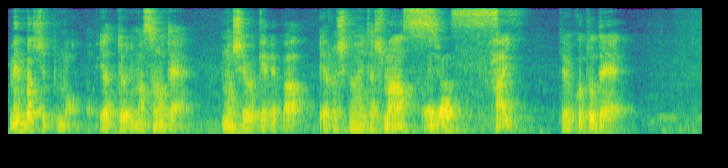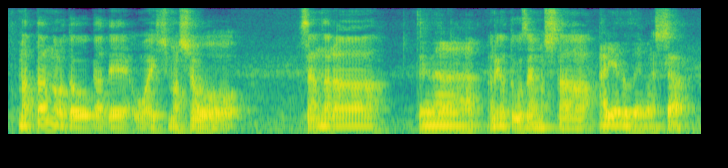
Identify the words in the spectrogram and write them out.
メンバーシップもやっておりますのでもしよければよろしくお願いいたします。お願いします。はい。ということでまたの動画でお会いしましょう。さよなら。さよなら。ありがとうございました。ありがとうございました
